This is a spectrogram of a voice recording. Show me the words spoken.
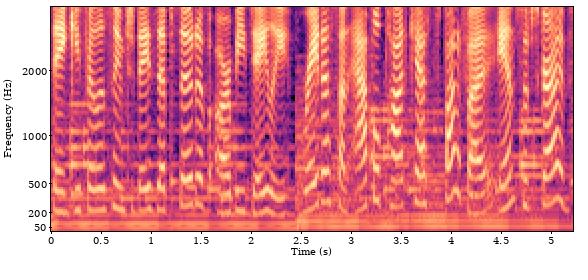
Thank you for listening to today's episode of RB Daily. Rate us on Apple Podcasts, Spotify, and subscribe.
